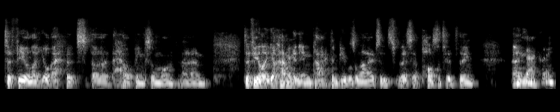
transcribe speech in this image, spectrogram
to feel like your efforts are helping someone, um, to feel like you're having an impact in people's lives. It's, it's a positive thing. And exactly.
